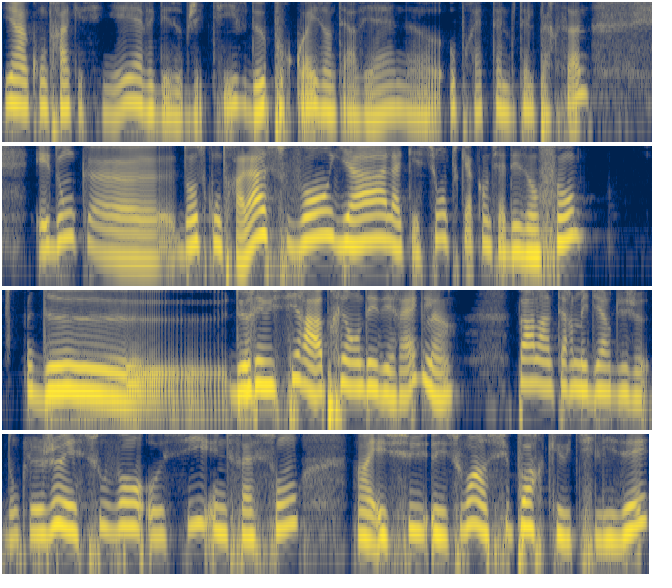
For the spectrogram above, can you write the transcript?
il y a un contrat qui est signé avec des objectifs de pourquoi ils interviennent euh, auprès de telle ou telle personne. Et donc, dans ce contrat-là, souvent, il y a la question, en tout cas quand il y a des enfants, de réussir à appréhender des règles par l'intermédiaire du jeu. Donc le jeu est souvent aussi une façon, enfin, est, souvent un support qui est utilisé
